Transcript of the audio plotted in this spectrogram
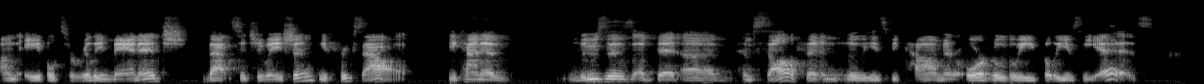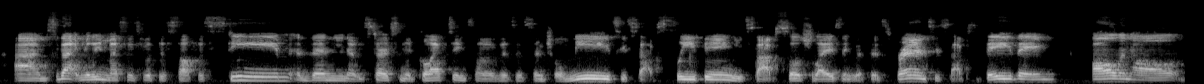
unable to really manage that situation, he freaks out. He kind of loses a bit of himself and who he's become or, or who he believes he is. Um, so that really messes with his self esteem. And then, you know, he starts neglecting some of his essential needs. He stops sleeping. He stops socializing with his friends. He stops bathing. All in all,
